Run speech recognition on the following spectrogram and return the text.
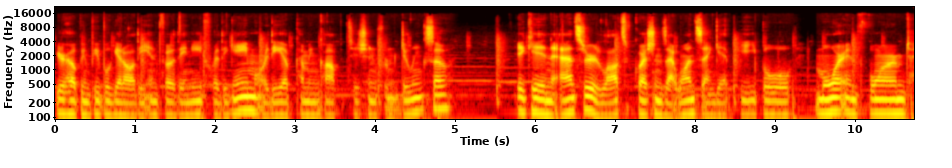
You're helping people get all the info they need for the game or the upcoming competition from doing so. It can answer lots of questions at once and get people more informed,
